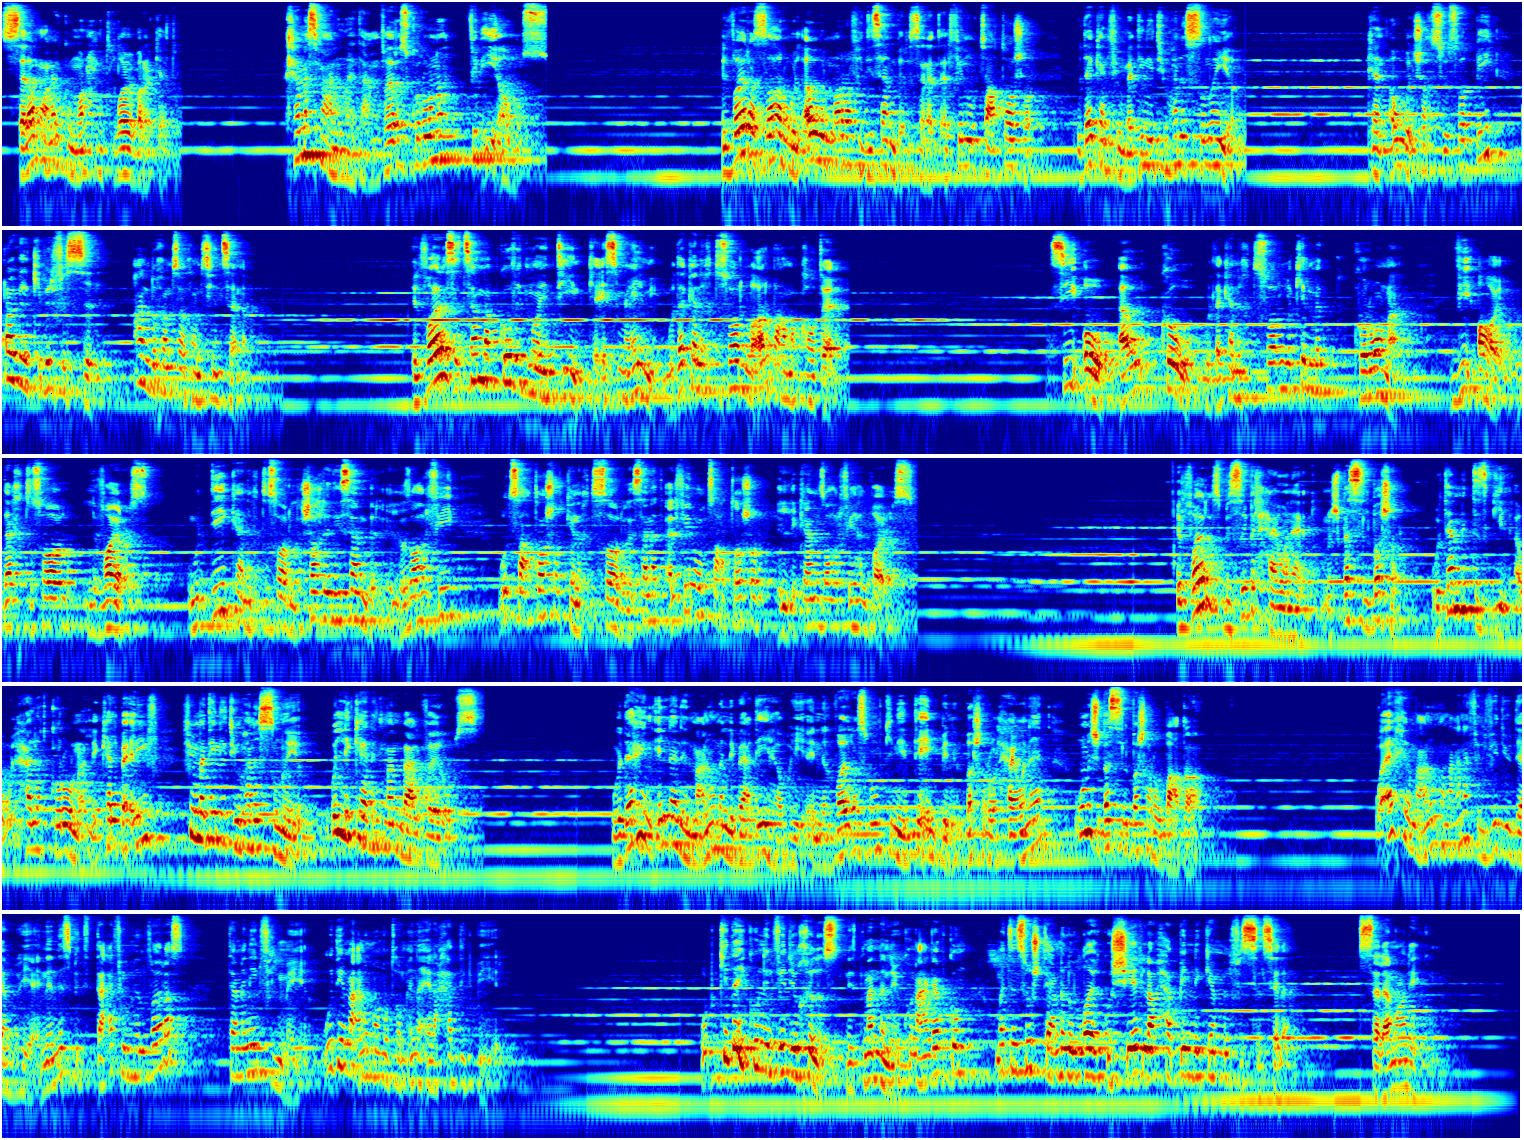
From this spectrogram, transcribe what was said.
السلام عليكم ورحمة الله وبركاته. خمس معلومات عن فيروس كورونا في دقيقة ونص. الفيروس ظهر والأول مرة في ديسمبر سنة 2019 وده كان في مدينة يوهان الصينية. كان أول شخص يصاب بيه راجل كبير في السن عنده 55 سنة. الفيروس اتسمى بكوفيد 19 كاسم علمي وده كان اختصار لأربع مقاطع. C O أو كو وده كان اختصار لكلمة كورونا. V I وده اختصار لفيروس. وال D كان اختصار لشهر ديسمبر اللي ظهر فيه و19 كان اختصار لسنة 2019 اللي كان ظهر فيها الفيروس. الفيروس بيصيب الحيوانات ومش بس البشر وتم تسجيل أول حالة كورونا لكلب أليف في مدينة ووهان الصينية واللي كانت منبع الفيروس. وده هينقلنا للمعلومة اللي بعديها وهي إن الفيروس ممكن ينتقل بين البشر والحيوانات ومش بس البشر وبعضها. وآخر معلومة معانا في الفيديو ده وهي إن نسبة التعافي من الفيروس 80% ودي معلومة مطمئنة إلى حد كبير. وبكده يكون الفيديو خلص. نتمنى إنه يكون عجبكم. وما تنسوش تعملوا اللايك والشير لو حابين نكمل في السلسلة. السلام عليكم.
